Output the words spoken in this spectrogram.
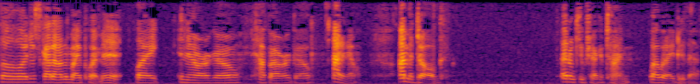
So I just got out of my appointment like an hour ago, half hour ago. I don't know. I'm a dog. I don't keep track of time. Why would I do that?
